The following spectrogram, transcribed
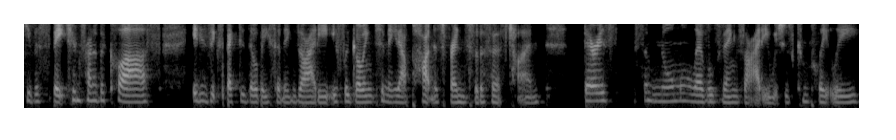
give a speech in front of a class it is expected there'll be some anxiety if we're going to meet our partner's friends for the first time. There is some normal levels of anxiety which is completely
